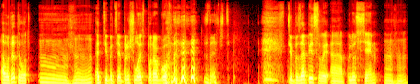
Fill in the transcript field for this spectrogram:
А вот это вот, это типа тебе пришлось поработать, значит. Типа записывай, а, плюс 7, угу.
